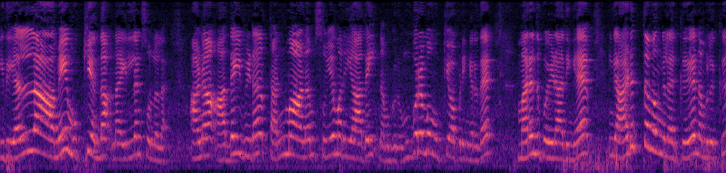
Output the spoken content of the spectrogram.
இது எல்லாமே முக்கியம்தான். நான் இல்லைன்னு சொல்லல. ஆனா அதை விட தன்மானம் சுயமரியாதை நமக்கு ரொம்ப ரொம்ப முக்கியம் அப்படிங்கறத மறந்து போயிடாதீங்க. இங்க அடுத்தவங்களுக்கு நம்மளுக்கு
